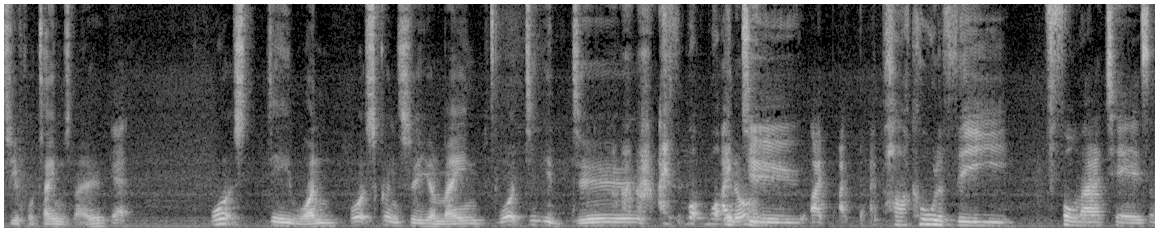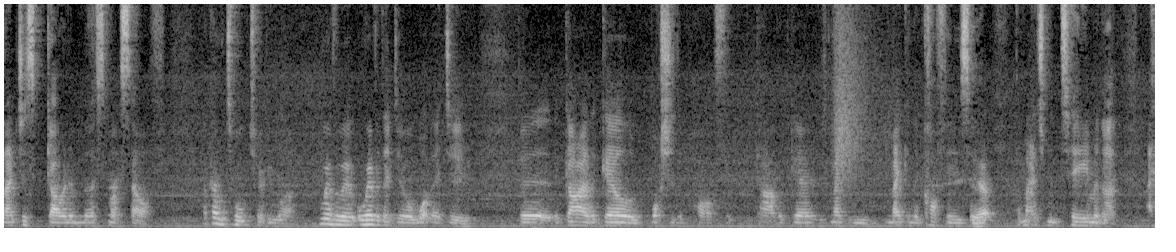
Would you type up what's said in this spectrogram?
three or four times now. Yeah. What's day one? What's going through your mind? What do you do? I th- what what You I know? do, I, I, I park all of the formalities and I just go and immerse myself. I go and talk to everyone, whoever whoever they do or what they do. The the guy or the girl who washes the pots, the guy or the girl who's making making the coffees, and Yeah. the management team, and I, I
